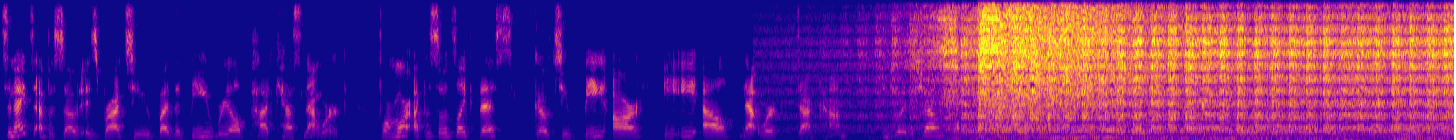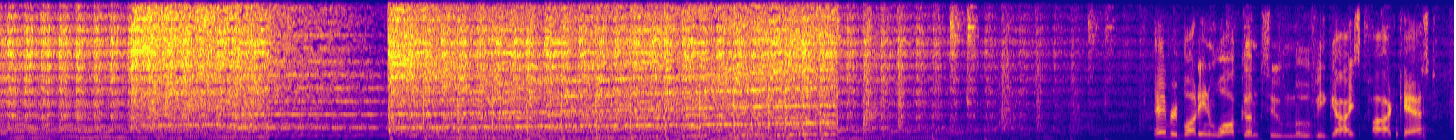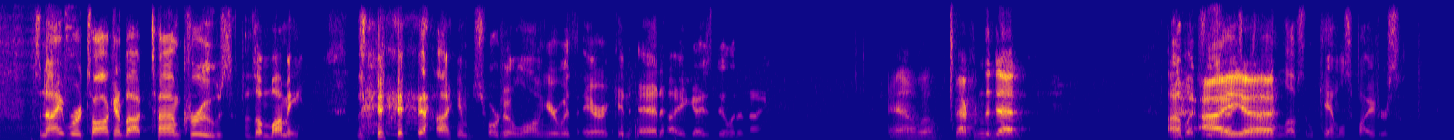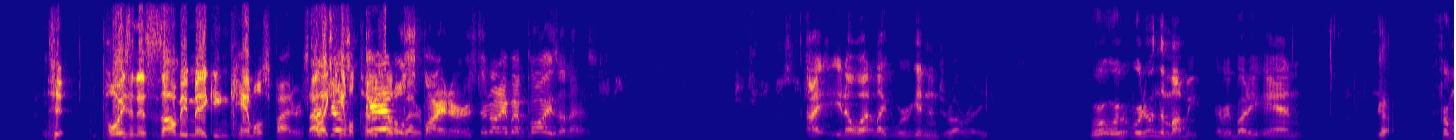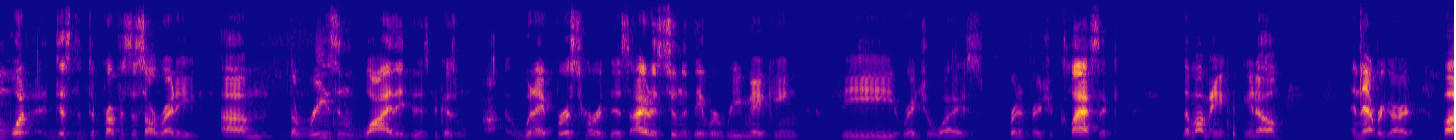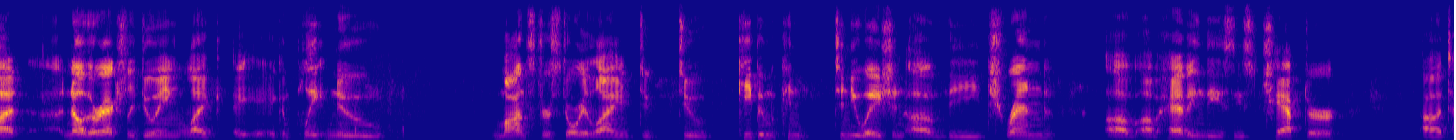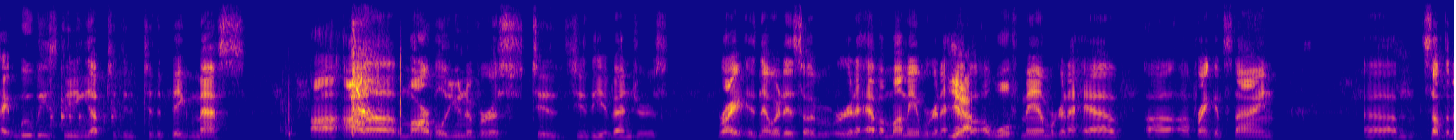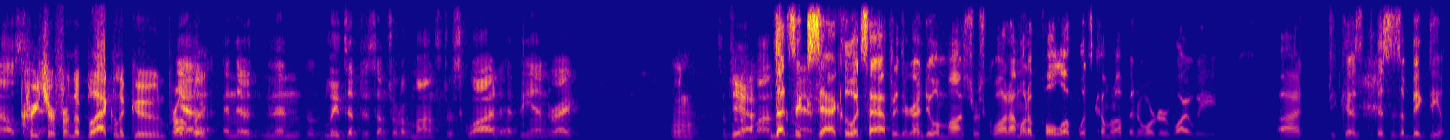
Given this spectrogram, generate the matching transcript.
Tonight's episode is brought to you by the Be Real Podcast Network. For more episodes like this, go to breelnetwork.com. Enjoy the show. Hey, everybody, and welcome to Movie Guys Podcast. Tonight we're talking about Tom Cruise, The Mummy. I am Jordan along here with Eric and Ed. How you guys doing tonight? Yeah, well, back from the dead. I about you guys, I uh, love some camel spiders. Poisonous zombie making camel spiders. I They're like just camel toads a camel little better. but- spiders. They're not even poisonous. I, you know what? Like we're getting into it already. We're we're, we're doing the mummy, everybody, and Yeah. From what, just to, preface this already, um, the reason why they did this because uh, when I first heard this, I would assume that they were remaking the Rachel Weisz, Brendan Fraser classic, The Mummy. You know, in that regard. But uh, no, they're actually doing like a, a complete new monster storyline to to keep in continuation of the trend of, of having these these chapter uh, type movies leading up to the to the big mess, uh, a la Marvel universe to to the Avengers, right? Isn't that what it is? So we're gonna have a mummy, we're gonna have Yeah. a, a wolf man, we're gonna have uh, a Frankenstein, um, something else. Creature from the Black Lagoon, probably. Yeah, and and then leads up to some sort of monster squad at the end, right? Mhm. Yeah. That's mash. exactly what's happening. They're going to do a monster squad. I'm going to pull up what's coming up in order. Why we, uh, because this is a big deal.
